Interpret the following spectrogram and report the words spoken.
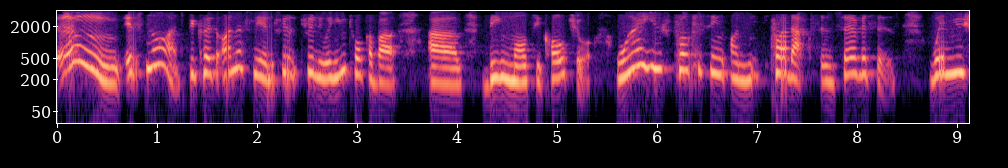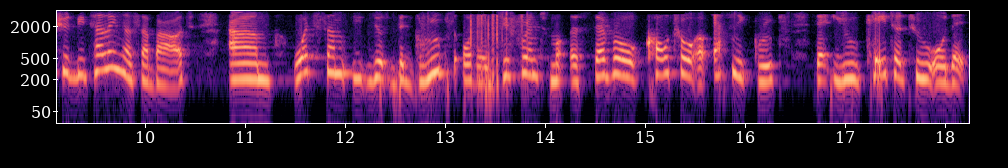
Mm, it's not because honestly and truly, truly, when you talk about uh, being multicultural, why are you focusing on products and services when you should be telling us about um, what some the, the groups or the different uh, several cultural or ethnic groups that you cater to or that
